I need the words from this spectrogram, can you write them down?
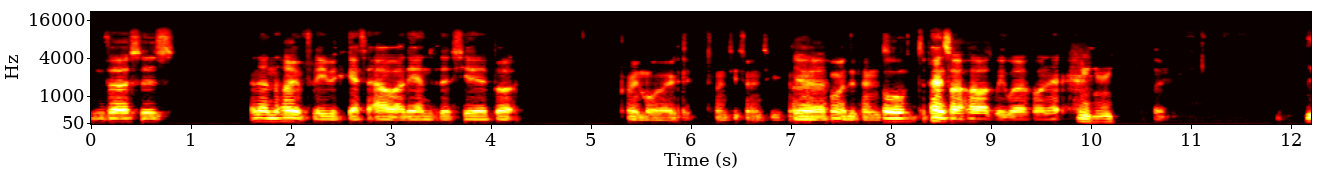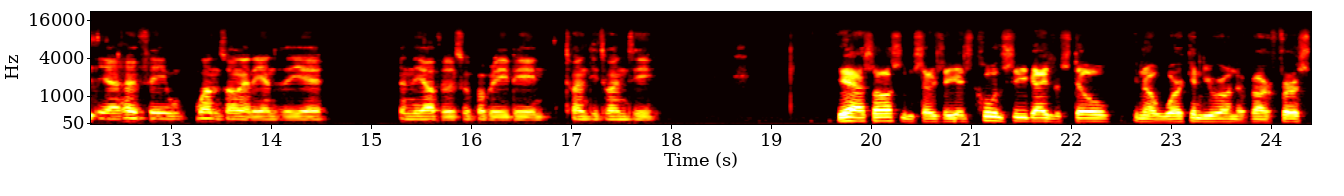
verses, and then hopefully we can get it out at the end of this year. But Probably more like 2020. Uh, Yeah. Well, it depends. well, depends how hard we work on it. Mm-hmm. Yeah, hopefully one song at the end of the year, and the others will probably be in 2020. Yeah, that's awesome. So it's- cool to see you guys are still, you know, working. You were on the, our first,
